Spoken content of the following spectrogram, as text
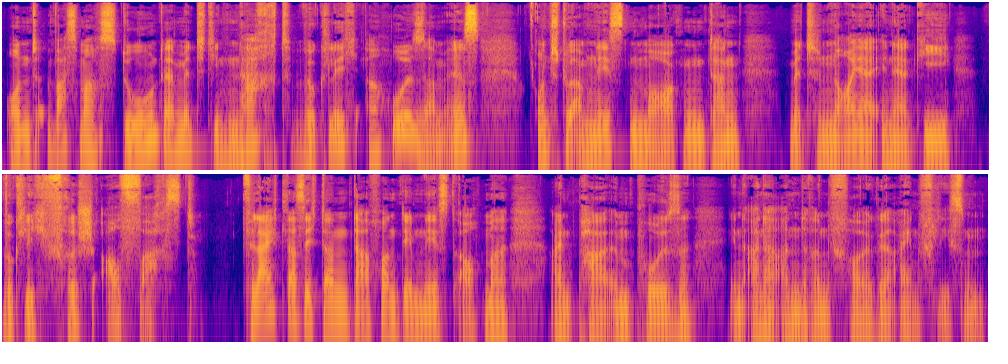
Und was machst du, damit die Nacht wirklich erholsam ist und du am nächsten Morgen dann mit neuer Energie wirklich frisch aufwachst? Vielleicht lasse ich dann davon demnächst auch mal ein paar Impulse in einer anderen Folge einfließen.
